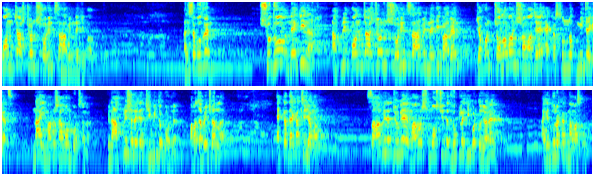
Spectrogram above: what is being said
পঞ্চাশ জন শহীদ সাহাবির নেকি পাবো হাদিসটা বুঝলেন? শুধু নেকি না, আপনি পঞ্চাশ জন শহীদ সাহাবির নেকি পাবেন যখন চলমান সমাজে একটা সুন্নত মিটে গেছে। নাই, মানুষ এমন করছে না। কিন্তু আপনি সেটাকে জীবিত করলেন। পারা যাবে ইনশাল্লাহ একটা দেখাচ্ছি যেমন সাহাবিরের যুগে মানুষ মসজিদে ঢুকলে কি করতো জানেন? আগে দুরাকাত নামাজ পড়তো।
